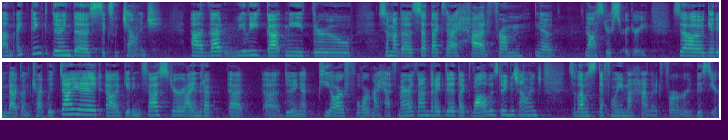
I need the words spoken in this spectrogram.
Um, I think doing the six week challenge, uh, that really got me through some of the setbacks that I had from you know last year's surgery. So getting back on track with diet, uh, getting faster. I ended up uh, uh, doing a PR for my half marathon that I did like while I was doing the challenge. So that was definitely my highlight for this year.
